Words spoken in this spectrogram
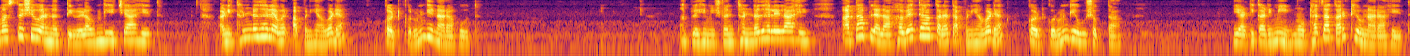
मस्त अशी वर्ण तीळ लावून घ्यायची आहेत. आणि थंड झाल्यावर आपण ह्या वड्या कट करून घेणार आहोत. आपलं हे मिश्रण थंड झालेलं आहे. आता आपल्याला हव्या त्या आकारात आपण ह्या वड्या कट करून घेऊ शकता. या ठिकाणी मी मोठाच आकार ठेवणार आहेत.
